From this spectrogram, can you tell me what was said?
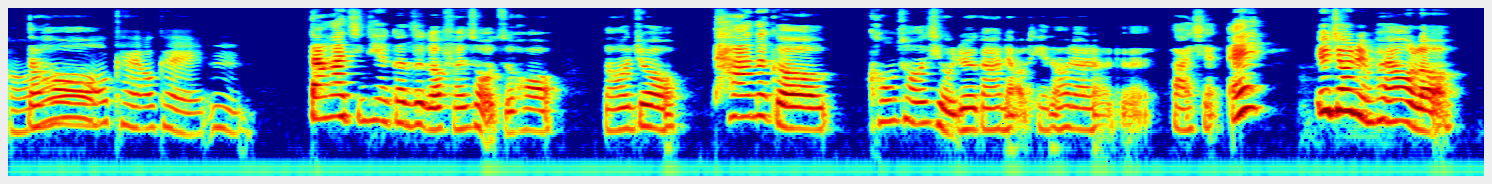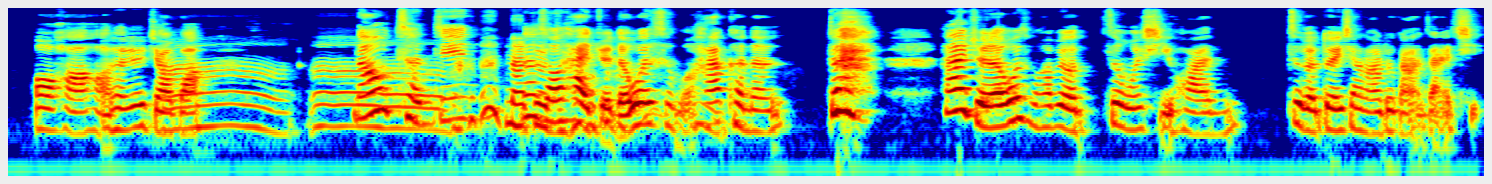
哦、然后 OK OK，嗯。当他今天跟这个分手之后，然后就他那个空窗期，我就会跟他聊天，然后聊聊就会发现，哎，又交女朋友了。哦，好好，那就交吧。嗯嗯。然后曾经 那，那时候他也觉得，为什么他可能、嗯、对，他也觉得为什么他没有这么喜欢这个对象，然后就跟他在一起。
